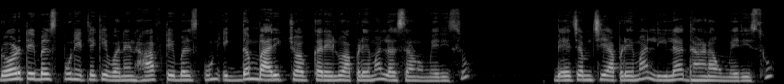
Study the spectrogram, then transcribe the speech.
દોઢ ટેબલ સ્પૂન એટલે કે વન એન્ડ હાફ ટેબલ સ્પૂન એકદમ બારીક ચોપ કરેલું આપણે એમાં લસણ ઉમેરીશું. બે ચમચી આપણે એમાં લીલા ધાણા ઉમેરીશું.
